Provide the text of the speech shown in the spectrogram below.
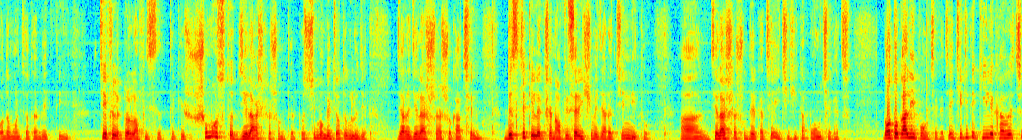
পদমর্যাদার ব্যক্তি চিফ ইলেকট্রাল অফিসের থেকে সমস্ত জেলা শাসকদের, পশ্চিমবঙ্গের যতগুলো যে যারা জেলা শাসক আছেন ডিস্ট্রিক্ট ইলেকশন অফিসার হিসেবে যারা চিহ্নিত জেলা শাসকদের কাছে এই চিঠিটা পৌঁছে গেছে। গতকালই পৌঁছে গেছে। এই চিঠিতে কী লেখা হয়েছে?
